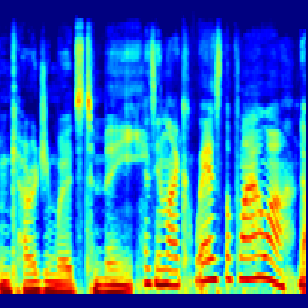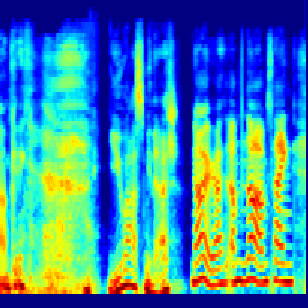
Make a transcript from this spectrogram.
Encouraging words to me. as in like, "Where's the flour?" No, I'm kidding. You asked me that. No, I, I'm no, I'm saying,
